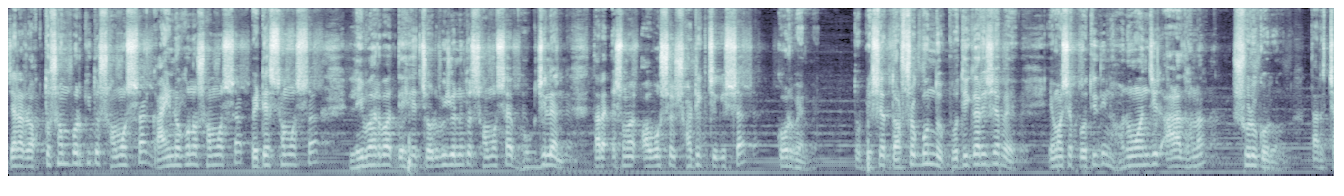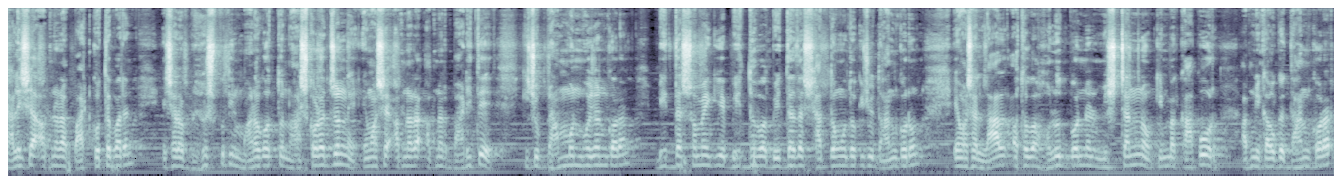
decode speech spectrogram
যারা রক্ত সম্পর্কিত সমস্যা গাইন কোনো সমস্যা, পেটের সমস্যা, লিভার বা দেহে চর্বিজনিত সমস্যায় ভুগছিলেন, তারা এ সময় অবশ্যই সঠিক চিকিৎসা করবেন। তো বিশ্বের দর্শক বন্ধু, প্রতিকার হিসাবে এ মাসে প্রতিদিন হনুমানজির আরাধনা শুরু করুন। তার চালিশা আপনারা পাঠ করতে পারেন। এছাড়াও বৃহস্পতির মারকত্ব নাশ করার জন্য এ মাসে আপনারা আপনার বাড়িতে কিছু ব্রাহ্মণ ভোজন করান। বৃদ্ধার সময় গিয়ে বৃদ্ধ বা বৃদ্ধাদের সাধ্যমতো কিছু দান করুন। এ মাসে লাল অথবা হলুদ বর্ণের মিষ্টান্ন কিংবা কাপড় আপনি কাউকে দান করার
